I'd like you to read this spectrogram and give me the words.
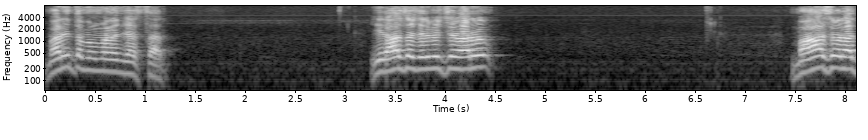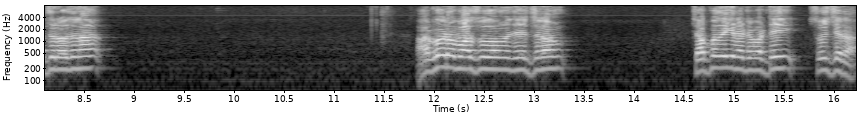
మరింత ముమ్మనం చేస్తారు. ఈ రాశిలో జన్మించిన వారు మహాశివరాత్రి రోజున అఘోర బాష్పదోమం చేయించడం చెప్పదగినటువంటి సూచన.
